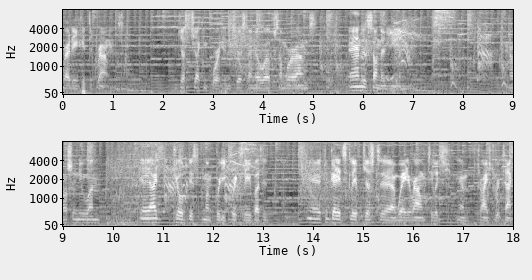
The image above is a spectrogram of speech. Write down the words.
where they hit the ground. Just checking for a hidden chest I know of somewhere around. And the Thunder Demon. Also a new one. Yeah, I killed this one pretty quickly, but it, to get its glyph, just uh, wait around till it um, tries to attack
